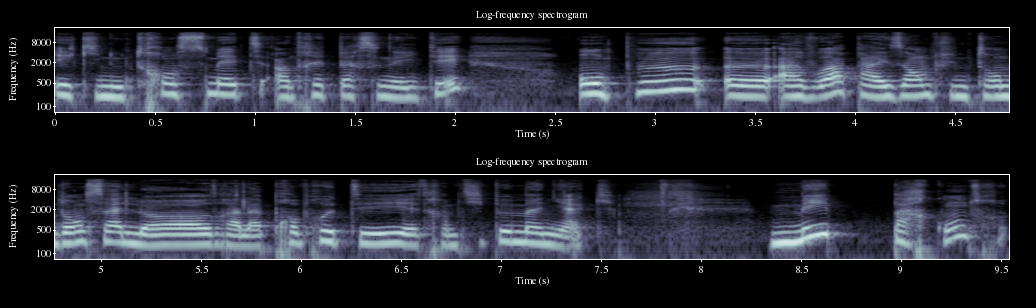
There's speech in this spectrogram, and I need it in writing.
et qui nous transmettent un trait de personnalité, on peut avoir par exemple une tendance à l'ordre, à la propreté, être un petit peu maniaque. Mais par contre,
